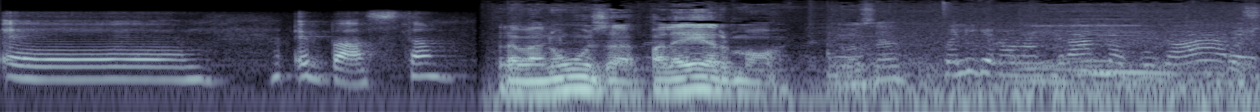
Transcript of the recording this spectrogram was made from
E, e basta. Ravanusa, Palermo. Cosa? Quelli che non andranno a votare.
